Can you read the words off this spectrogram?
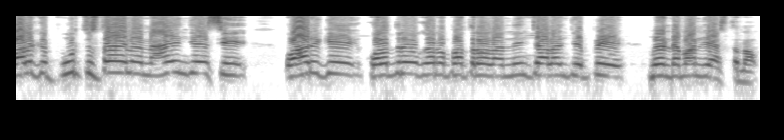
వాళ్ళకి పూర్తి స్థాయిలో న్యాయం చేసి వారికి కుల ధృవీకరణ పత్రాలు అందించాలని చెప్పి మేము డిమాండ్ చేస్తున్నాం.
